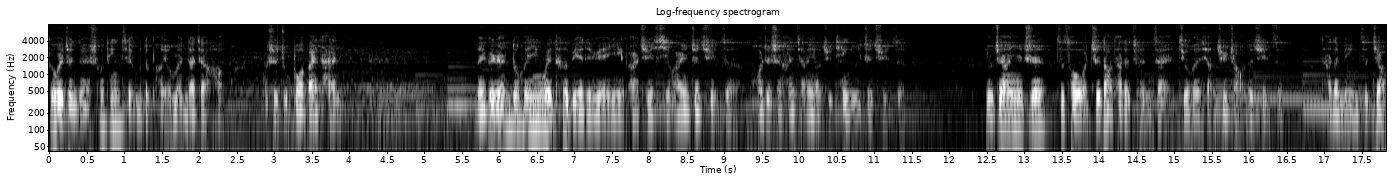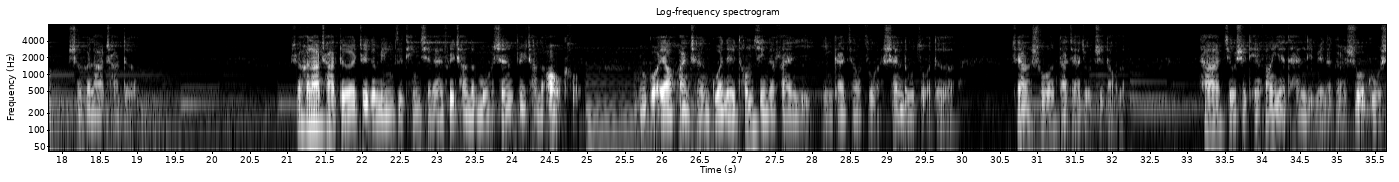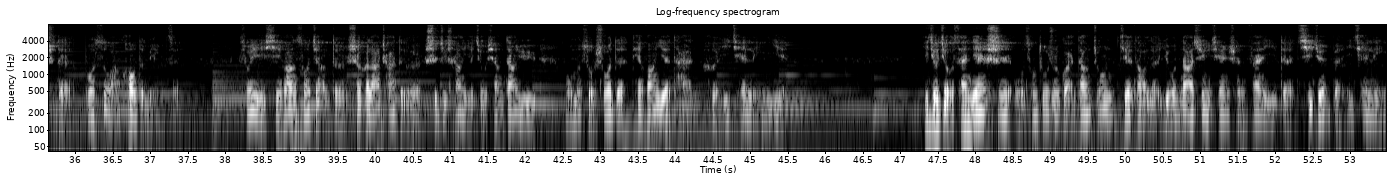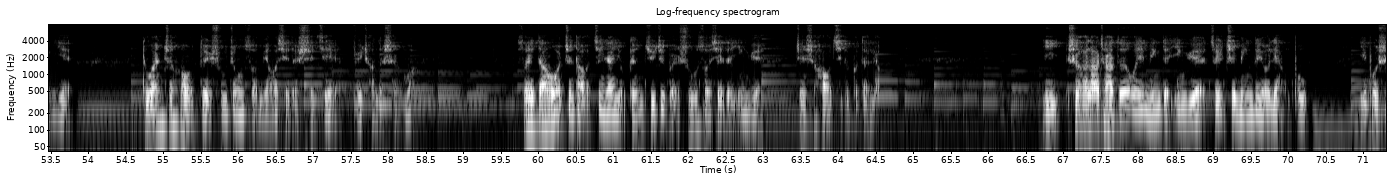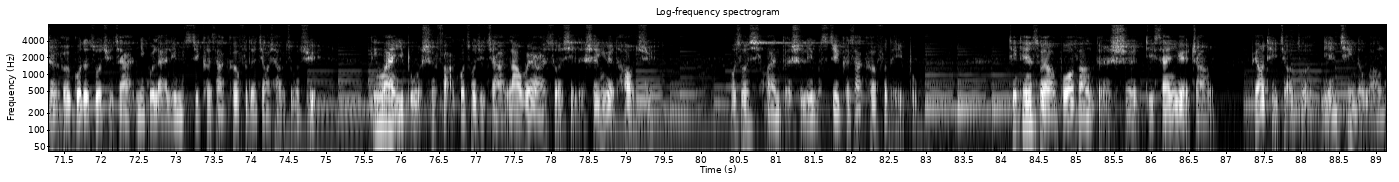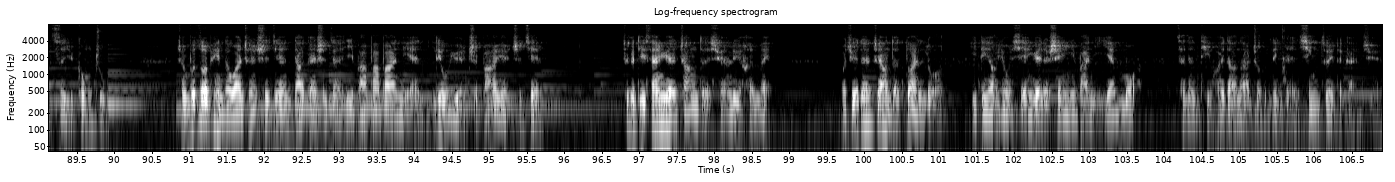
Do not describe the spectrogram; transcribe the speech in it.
各位正在收听节目的朋友们，大家好，我是主播白檀。每个人都会因为特别的原因而去喜欢一支曲子，或者是很想要去听一支曲子。有这样一支，自从我知道它的存在就很想去找的曲子，它的名字叫《舍赫拉查德》。舍赫拉查德这个名字听起来非常的陌生，非常的拗口。如果要换成国内通行的翻译，应该叫做山鲁佐德。这样说大家就知道了，他就是《天方夜谭》里面那个说故事的波斯王后的名字。所以西方所讲的舍赫拉查德，实际上也就相当于我们所说的《天方夜谭》和《一千零一夜》。一九九三年时，我从图书馆当中借到了由纳逊先生翻译的七卷本《一千零一夜》。读完之后，对书中所描写的世界非常的神往。所以，当我知道竟然有根据这本书所写的音乐，真是好奇的不得了。以舍赫拉查德为名的音乐最知名的有两部，一部是俄国的作曲家尼古莱·利姆斯基科萨科夫的交响组曲，另外一部是法国作曲家拉威尔所写的声乐套曲。我所喜欢的是利姆斯基科萨科夫的一部。今天所要播放的是第三乐章，标题叫做《年轻的王子与公主》。整部作品的完成时间大概是在1888年6月至8月之间。这个第三乐章的旋律很美，我觉得这样的段落一定要用弦乐的声音把你淹没，才能体会到那种令人心醉的感觉。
